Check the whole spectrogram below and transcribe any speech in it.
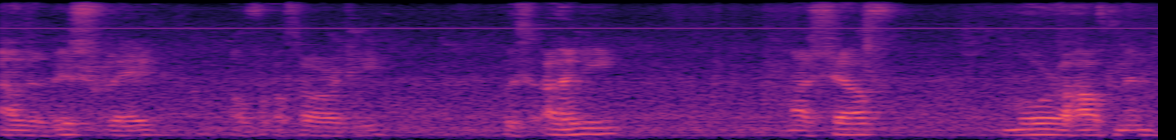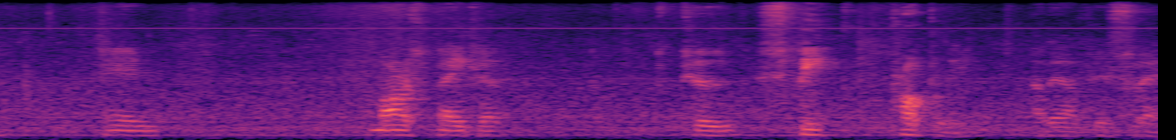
under this flag of authority with only myself, Moira Hoffman and Morris Baker to speak properly about this flag.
